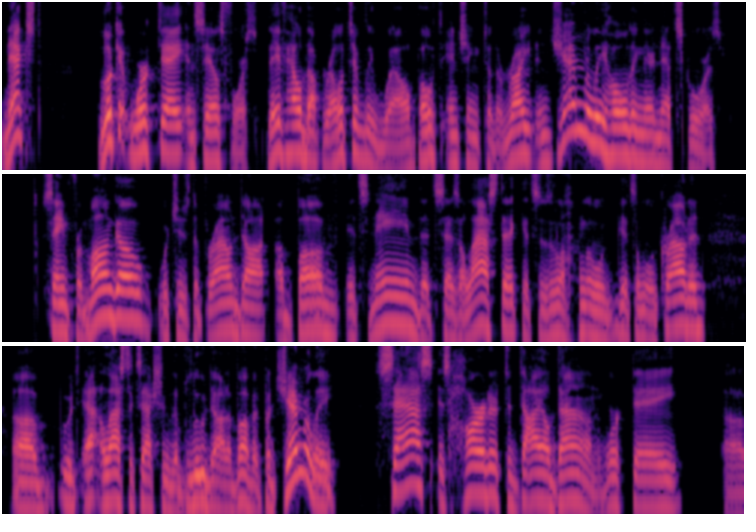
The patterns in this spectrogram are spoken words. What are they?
Next, look at Workday and Salesforce. They've held up relatively well, both inching to the right and generally holding their net scores. Same for Mongo, which is the brown dot above its name that says Elastic. It's a little, gets a little crowded. Uh, Elastic's actually the blue dot above it. But generally, SaaS is harder to dial down. Workday, uh,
